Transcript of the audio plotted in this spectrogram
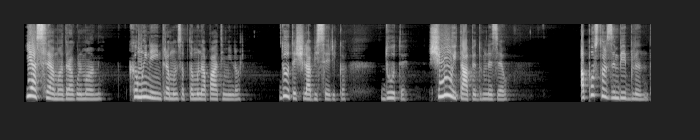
Ia seama, dragul mami, că mâine intrăm în săptămâna patimilor. Du-te și la biserică, du-te și nu uita pe Dumnezeu. Apostol zâmbi blând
